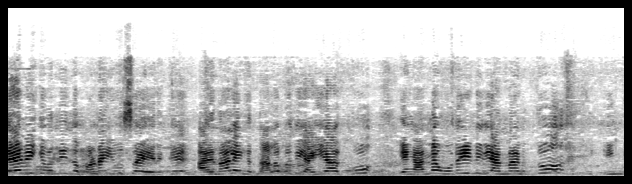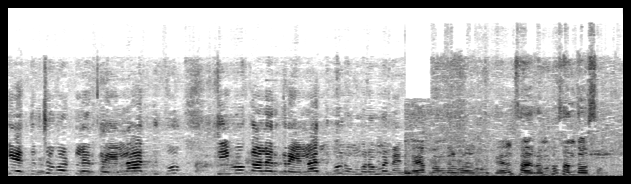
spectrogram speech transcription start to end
தேவைக்கு வந்து இந்த பணம் யூஸ் ஆயிருக்கு. அதனால எங்க தளபதி ஐயாவுக்கும் எங்க அண்ணன் உதயநிதி அண்ணனுக்கும் இங்கே திருச்செங்கோட்டில் இருக்கிற எல்லாத்துக்கும் திமுக இருக்கிற எல்லாத்துக்கும் ரொம்ப ரொம்ப நன்றி பொங்கல் வாழ்த்துக்கள். ரொம்ப சந்தோஷம்.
